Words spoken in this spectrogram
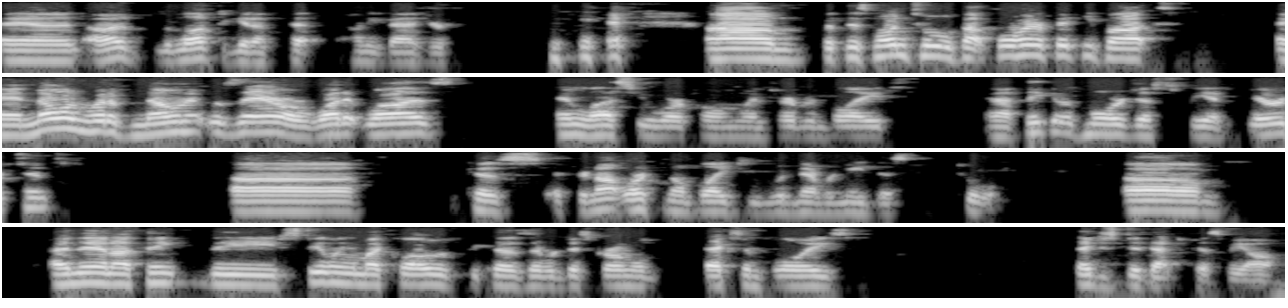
And i would love to get a pet honey badger. Um, but this one tool about 450 bucks and no one would have known it was there or what it was unless you work on wind turbine blades. And i think it was more just to be an irritant uh, because if you're not working on blades, you would never need this tool. Um, and then I think the stealing of my clothes because they were disgruntled ex-employees, they just did that to piss me off.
